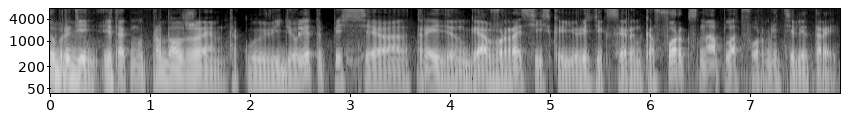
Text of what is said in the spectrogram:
Добрый день. Итак, мы продолжаем такую видеолетопись э, трейдинга в российской юрисдикции рынка Форекс на платформе Teletrade.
